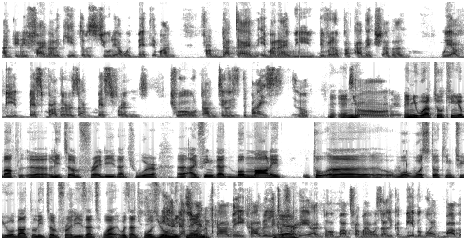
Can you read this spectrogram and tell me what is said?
Until he finally came to the studio and we met him and from that time, him and I, we developed a connection and we have been best brothers and best friends throughout until his demise, you know. And you, and you were talking about uh, Little Freddie that you were. Uh, I think that Bob Marley to, uh, was talking to you about Little Freddie. That's what was that was your yeah, nickname. That's what he called me. He called me Little yeah. Freddie. I know Bob from I was a little baby boy. Bob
